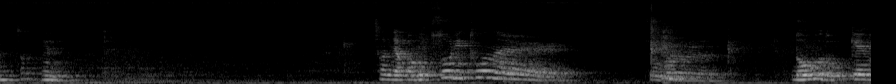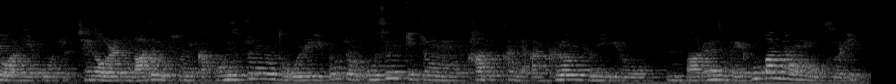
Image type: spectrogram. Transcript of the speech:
장점? 응. 전 약간 목소리 톤을 좀 너무 높게도 아니고 좀 제가 원래 좀 낮은 목소리니까 거기서 좀 더 올리고 좀 웃음기 좀 가득한 약간 그런 분위기로 음. 말을 해서 되게 호감형 목소리?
